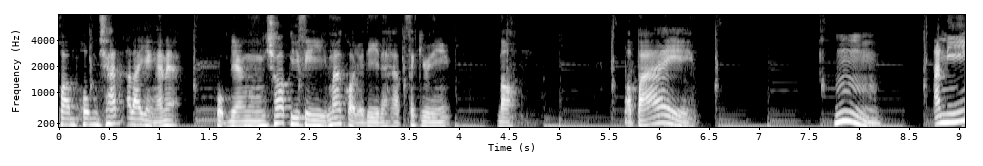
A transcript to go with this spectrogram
ความคมชัดอะไรอย่างนั้นเนี่ยผมยังชอบ PC มากกว่าอยู่ดีนะครับสกิลนี้เนาะต่อไป อืม อันนี้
